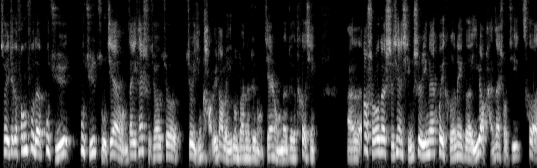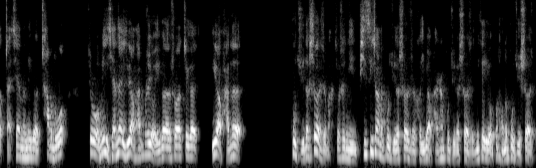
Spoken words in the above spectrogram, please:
所以这个丰富的布局布局组件，我们在一开始就就就已经考虑到了移动端的这种兼容的这个特性。呃，到时候的实现形式应该会和那个仪表盘在手机侧展现的那个差不多。就是我们以前在仪表盘不是有一个说这个仪表盘的。布局的设置嘛，就是你 PC 上的布局的设置和仪表盘上布局的设置，你可以有不同的布局设置。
